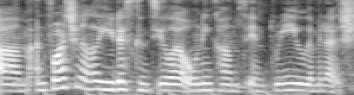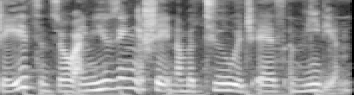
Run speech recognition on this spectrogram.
Um, unfortunately, this concealer only comes in three limited shades and so I'm using shade number 2 which is a medium.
